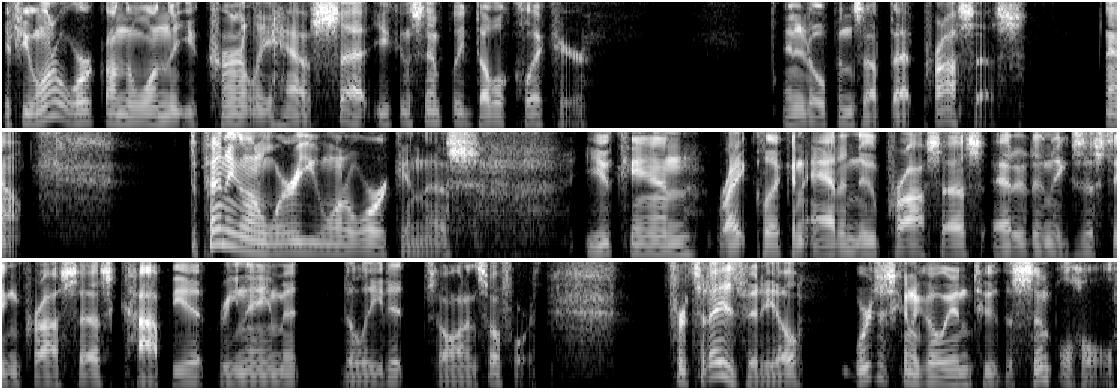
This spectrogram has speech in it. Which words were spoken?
If you want to work on the one that you currently have set, you can simply double click here and it opens up that process. Now, Depending on where you want to work in this, you can right click and add a new process, edit an existing process, copy it, rename it, delete it, so on and so forth. For today's video, we're just going to go into the simple hole.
